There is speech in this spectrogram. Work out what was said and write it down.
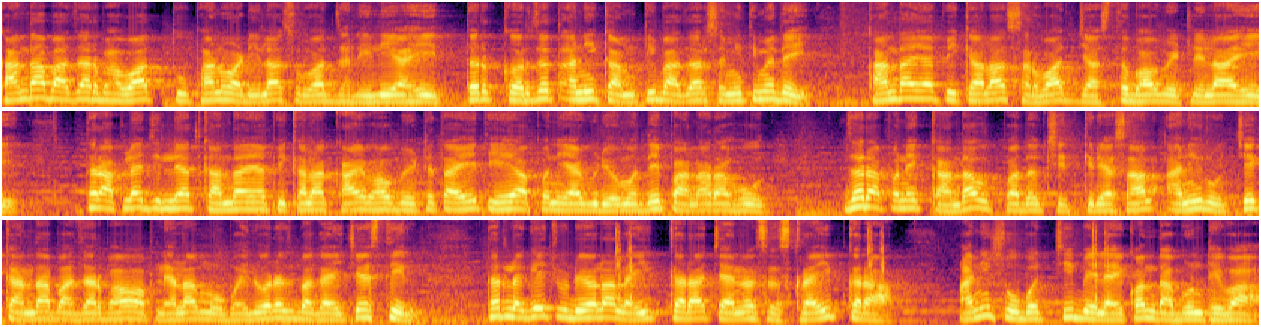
कांदा बाजारभावात तुफानवाढीला सुरुवात झालेली आहे. तर कर्जत आणि कामठी बाजार समितीमध्ये कांदा या पिकाला सर्वात जास्त भाव भेटलेला आहे. तर आपल्या जिल्ह्यात कांदा या पिकाला काय भाव भेटत आहेत हे आपण या व्हिडिओमध्ये पाहणार आहोत. जर आपण एक कांदा उत्पादक शेतकरी असाल आणि रोजचे कांदा बाजारभाव आपल्याला मोबाईलवरच बघायचे असतील तर लगेच व्हिडिओला लाईक करा चॅनल सबस्क्राईब करा आणि सोबतची बेल आयकॉन दाबून ठेवा.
